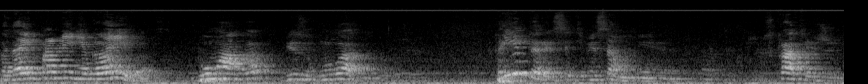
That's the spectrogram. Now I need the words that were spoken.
Когда им правление говорило, бумага, без, ну ладно, принтеры с этими самыми, с картриджами,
